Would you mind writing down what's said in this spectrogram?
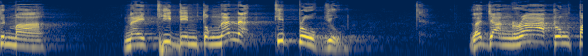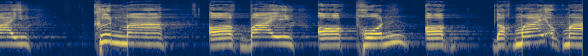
ขึ้นมา ในที่ดินตรงนั้นน่ะที่ปลูกอยู่ แล้วยังรากลงไปขึ้นมาออกใบ ออกผล ออกดอกไม้ออกมา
